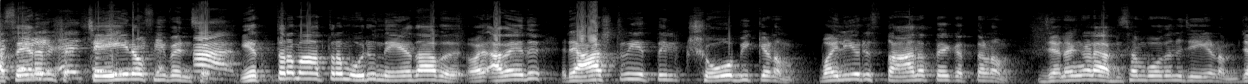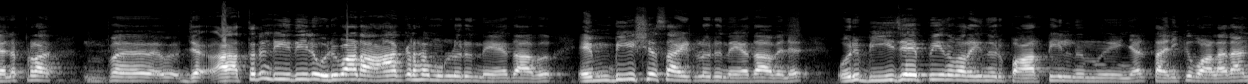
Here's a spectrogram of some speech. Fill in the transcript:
കസേര വിഷയം ചെയിൻ ഓഫ് ഇവൻസ് ഇവന്റ്സ് എത്രമാത്രം ഒരു നേതാവ് അതായത് രാഷ്ട്രീയത്തിൽ ക്ഷോഭിക്കണം. വലിയൊരു സ്ഥാനത്തേക്ക് എത്തണം. ജനങ്ങളെ അഭിസംബോധന ചെയ്യണം. ജനപ്ര അത്തരം രീതിയിൽ ഒരുപാട് ആഗ്രഹമുള്ളൊരു നേതാവ് എംബീഷ്യസ് ആയിട്ടുള്ള ഒരു നേതാവിന് ഒരു ബി ജെ പി എന്ന് പറയുന്ന ഒരു പാർട്ടിയിൽ നിന്ന് കഴിഞ്ഞാൽ തനിക്ക് വളരാൻ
